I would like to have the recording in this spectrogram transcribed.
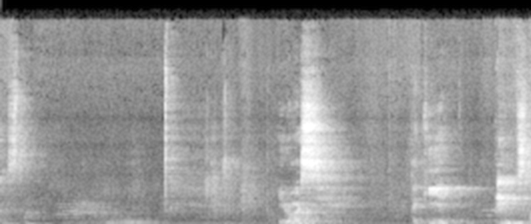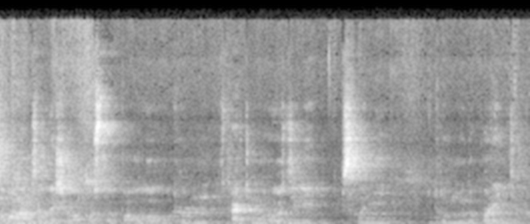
Христа. І ось такі слова нам залишив апостол Павло у, третьому розділі посланні другому до Коринтянам.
